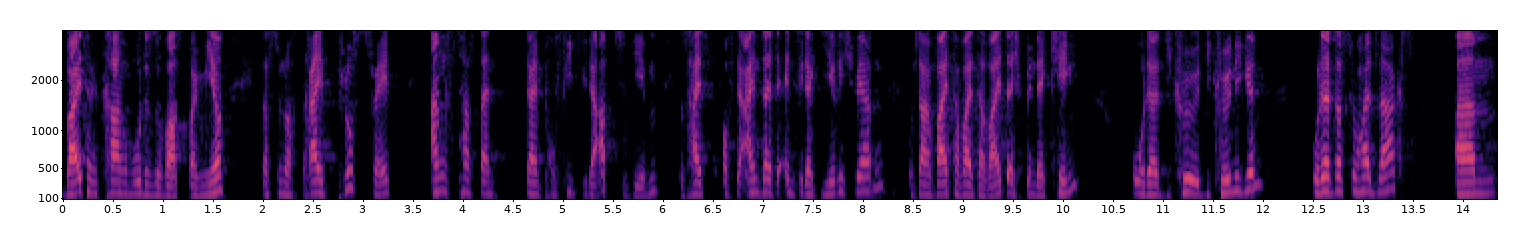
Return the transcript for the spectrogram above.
weitergetragen wurde, so war es bei mir, dass du nach drei Plus-Trades Angst hast, dein, dein Profit wieder abzugeben. Das heißt, auf der einen Seite entweder gierig werden und sagen, weiter, weiter, weiter, ich bin der King oder die, Kö die Königin. Oder dass du halt sagst, ähm,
